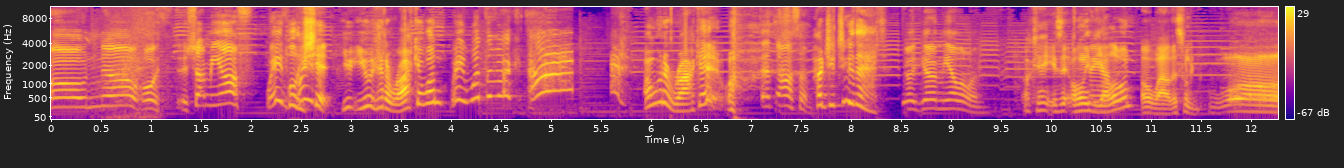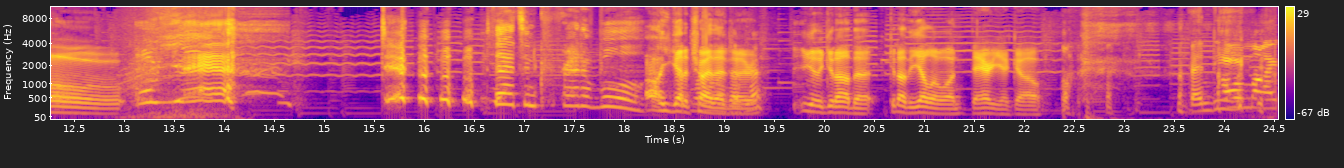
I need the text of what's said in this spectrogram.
Oh no! Oh, it- it shot me off. Wait, Holy wait, shit! You you had a rocket one? Wait, what the fuck? Ah! I want a rocket. That's awesome. How'd you do that? Go get on the yellow one. Okay, is it only the Hang yellow on. one? Oh wow, this one. Whoa! Oh yeah! Dude, that's incredible. Oh, you gotta try Well, that, Jared. You gotta get on that. Get on the yellow one. There you go. Bendy. Oh my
